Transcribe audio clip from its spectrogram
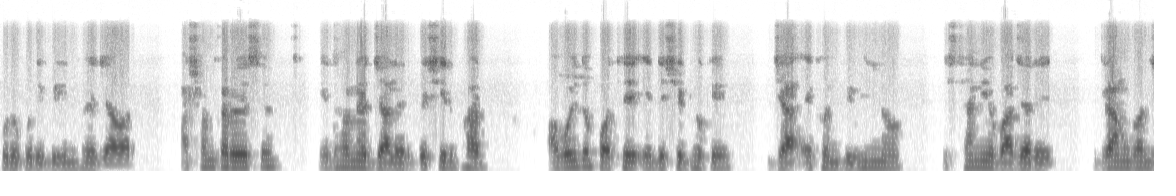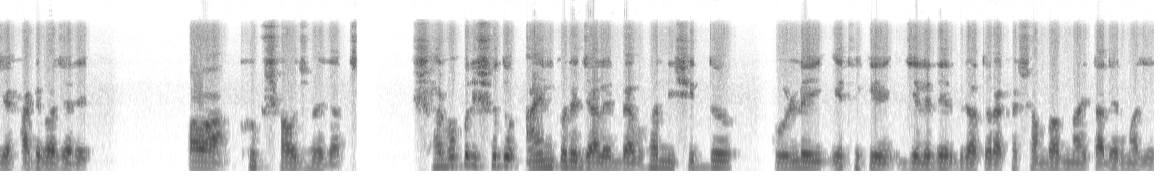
পুরোপুরি বিলীন হয়ে যাওয়ার আশঙ্কা রয়েছে। এ ধরনের জালের বেশিরভাগ অবৈধ পথে এদেশে ঢোকে, যা এখন বিভিন্ন স্থানীয় বাজারে, গ্রামগঞ্জে, হাটে বাজারে পাওয়া খুব সহজ হয়ে যাচ্ছে। সর্বোপরি শুধু আইন করে জালের ব্যবহার নিষিদ্ধ করলেই এ থেকে জেলেদের বিরত রাখা সম্ভব নয়, তাদের মাঝে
